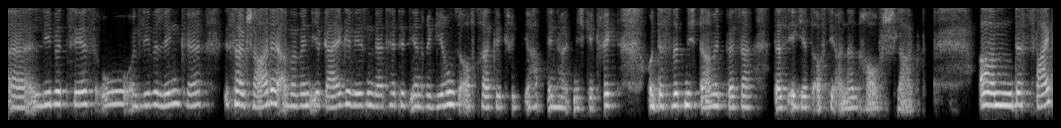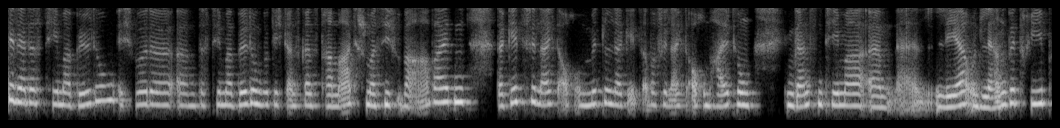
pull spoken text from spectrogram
äh, liebe CSU und liebe Linke, ist halt schade, aber wenn ihr geil gewesen wärt, hättet ihr einen Regierungsauftrag gekriegt. Ihr habt den halt nicht gekriegt. Und das wird nicht damit besser, dass ihr jetzt auf die anderen draufschlagt. Ähm, das zweite wäre das Thema Bildung. Ich würde ähm, das Thema Bildung wirklich ganz, ganz dramatisch massiv überarbeiten. Da geht es vielleicht auch um Mittel, da geht es aber vielleicht auch um Haltung im ganzen Thema ähm, äh, Lehr- und Lernbetrieb.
